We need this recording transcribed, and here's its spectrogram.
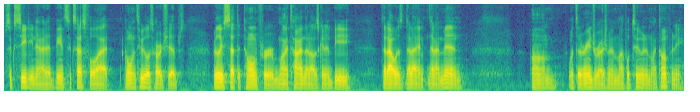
succeeding at it, being successful at going through those hardships really set the tone for my time that I was going to be, that I was, that I, that I'm in um, with the Ranger Regiment, my platoon, and my company.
